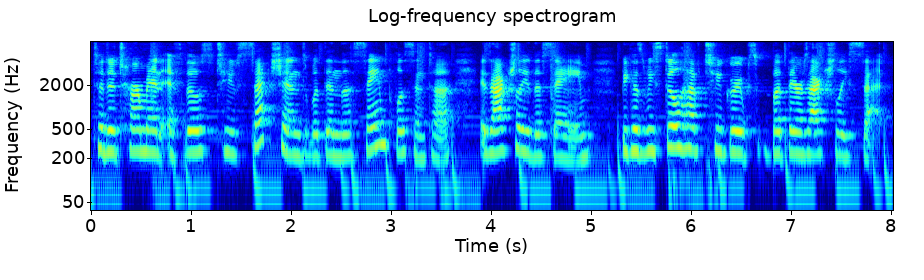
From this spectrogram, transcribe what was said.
to determine if those two sections within the same placenta is actually the same because we still have two groups, but there's actually set.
